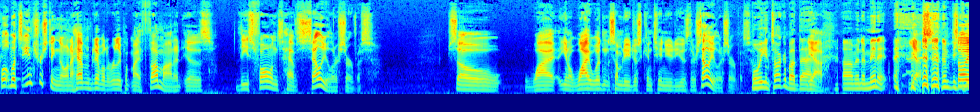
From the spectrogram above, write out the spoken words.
Well, what's interesting though, and I haven't been able to really put my thumb on it, is these phones have cellular service. So why you know why wouldn't somebody just continue to use their cellular service? Well, we can talk about that Yeah. um, in a minute. Yes. Because- so it,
